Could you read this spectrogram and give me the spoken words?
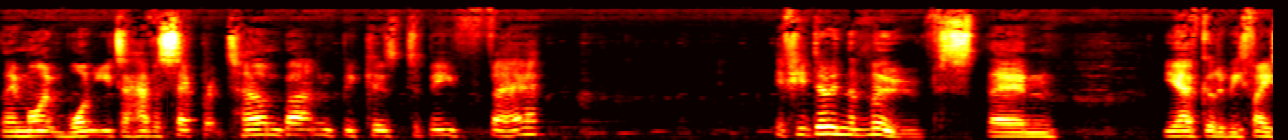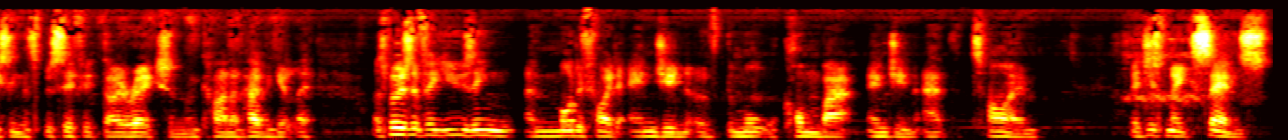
they might want you to have a separate turn button because, to be fair, if you're doing the moves, then you have got to be facing a specific direction and kind of having it. Le- I suppose if they're using a modified engine of the Mortal Kombat engine at the time, it just makes sense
